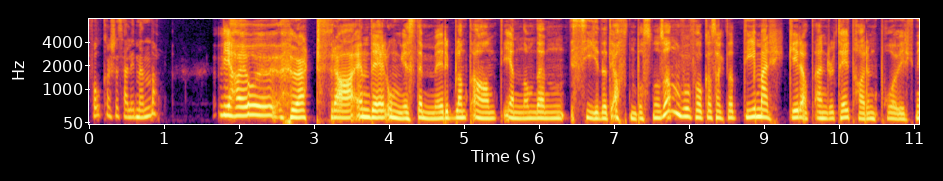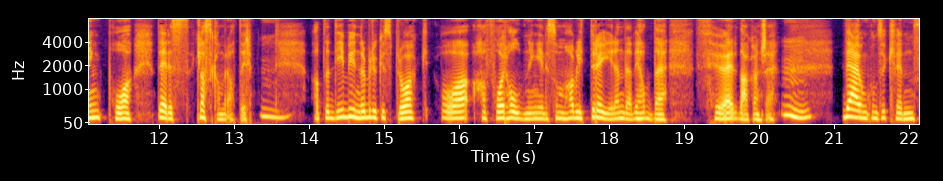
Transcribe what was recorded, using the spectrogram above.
folk, kanskje særlig menn, da. Vi har jo hørt fra en del unge stemmer, blant annet gjennom den side til Aftenposten og sånn, hvor folk har sagt at de merker at Andrew Tate har en påvirkning på deres klassekamerater. At de begynner å bruke språk og får holdninger som har blitt drøyere enn det de hadde før da, kanskje. Mm. Det er jo en konsekvens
